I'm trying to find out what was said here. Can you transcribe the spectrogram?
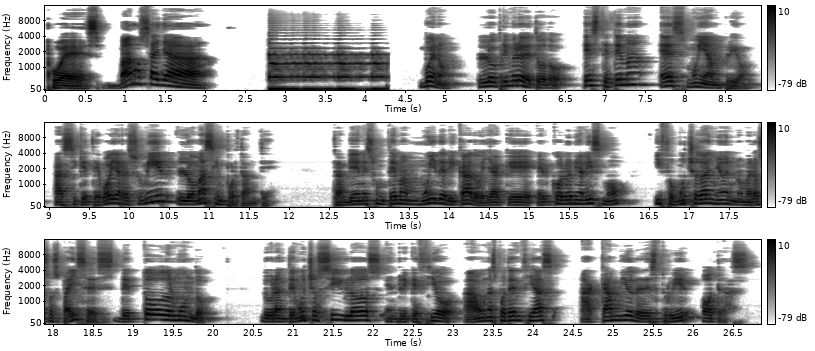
Pues vamos allá. Bueno, lo primero de todo, este tema es muy amplio, así que te voy a resumir lo más importante. También es un tema muy delicado, ya que el colonialismo hizo mucho daño en numerosos países de todo el mundo. Durante muchos siglos enriqueció a unas potencias a cambio de destruir otras.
